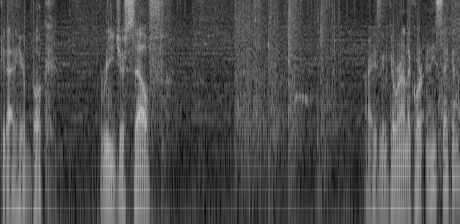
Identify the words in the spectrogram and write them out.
Get out of here, book. Read yourself. Alright, he's gonna come around the corner any second.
